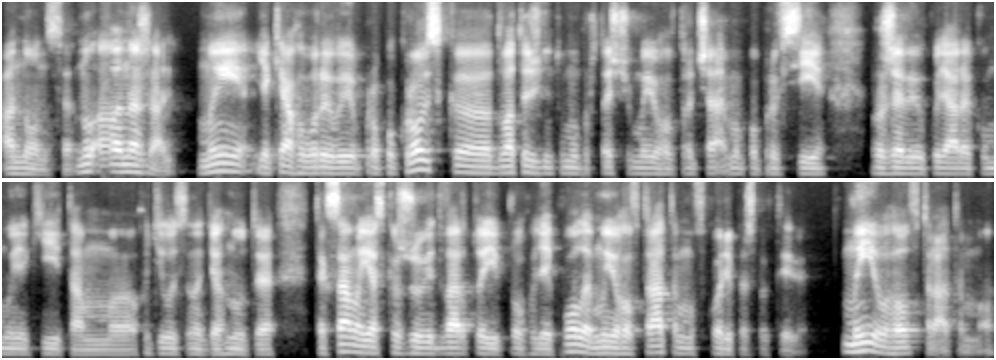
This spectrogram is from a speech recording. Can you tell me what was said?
анонси. Ну але на жаль, ми, як я говорив і про Покровськ е, два тижні тому, про те, що ми його втрачаємо, попри всі рожеві окуляри, кому які там е, хотілося надягнути. Так само я скажу відверто і про Гуляйполе. Ми його втратимо в скорій перспективі. Ми його втратимо,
